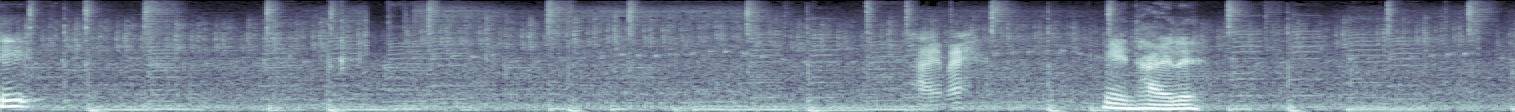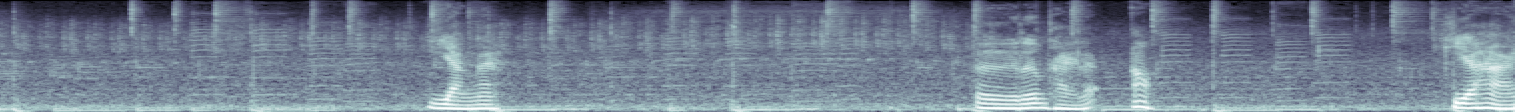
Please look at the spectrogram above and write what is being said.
ชิถ่ายไหมไม่เห็นไทยเลย ยังไงเออ เริ่มถ่ายแล้ว เอ้า เกียร์หาย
